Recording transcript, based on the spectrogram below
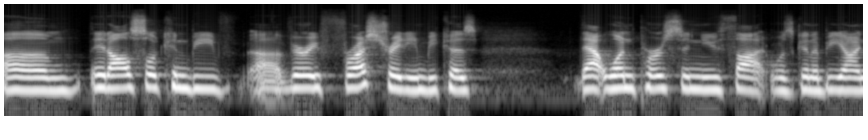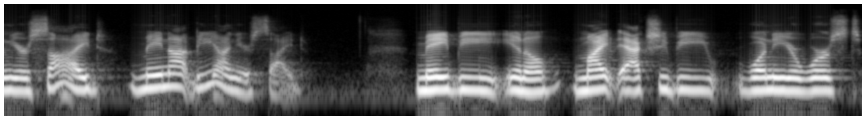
um, it also can be uh, very frustrating because that one person you thought was going to be on your side may not be on your side maybe you know might actually be one of your worst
